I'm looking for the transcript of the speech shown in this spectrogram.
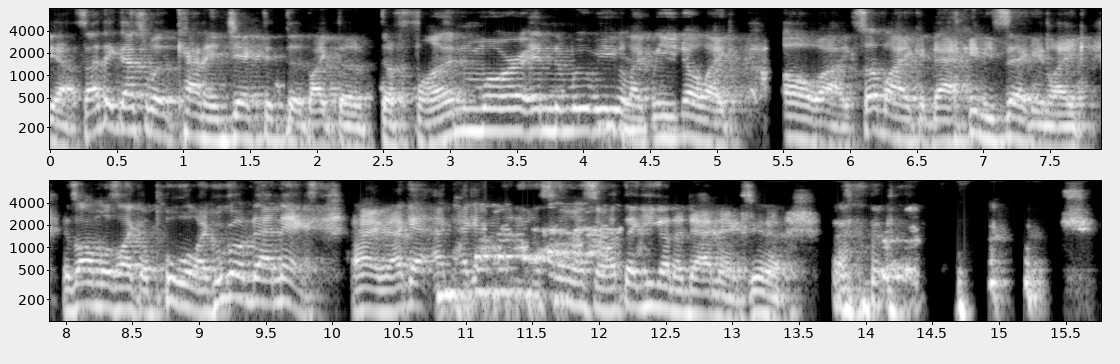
yeah, so I think that's what kind of injected the like the the fun more in the movie. Mm-hmm. Like when you know, like oh, like somebody could die any second. Like it's almost like a pool. Like who gonna die next? All right, I got I, I got so and so. I think he's gonna die next. You know.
